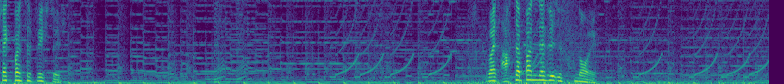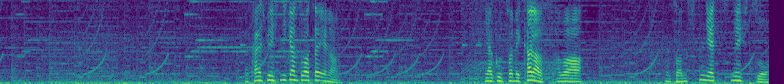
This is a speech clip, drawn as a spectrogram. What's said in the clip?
Checkpoints sind wichtig. Aber ein Achterbahn-Level ist neu. Da kann ich mich nicht an sowas erinnern. Ja gut, Sonic Colors, aber ansonsten jetzt nicht so.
